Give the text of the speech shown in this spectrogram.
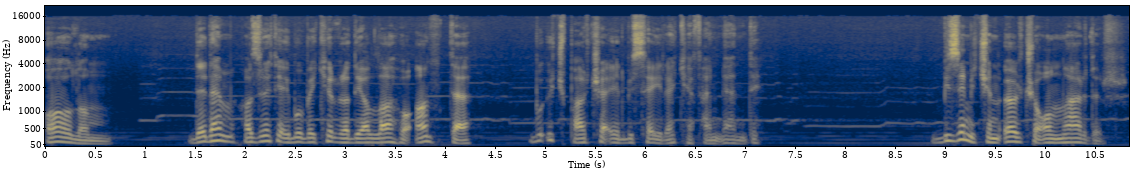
oğlum, dedem Hazreti Ebu Bekir radıyallahu anh da bu üç parça elbiseyle kefenlendi. Bizim için ölçü onlardır.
